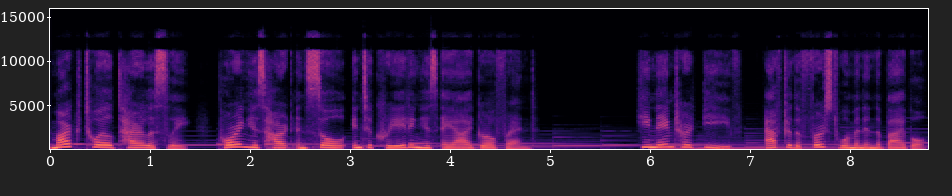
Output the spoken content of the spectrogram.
Mark toiled tirelessly, pouring his heart and soul into creating his AI girlfriend. He named her Eve, after the first woman in the Bible,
